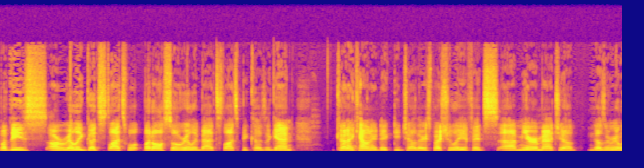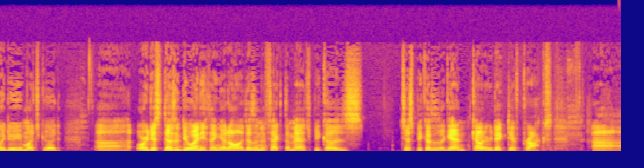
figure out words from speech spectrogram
but these are really good slots, but also really bad slots because again, kind of contradict each other, especially if it's a mirror matchup. Doesn't really do you much good, uh, or just doesn't do anything at all. It doesn't affect the match because just because again contradictive procs. Uh,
